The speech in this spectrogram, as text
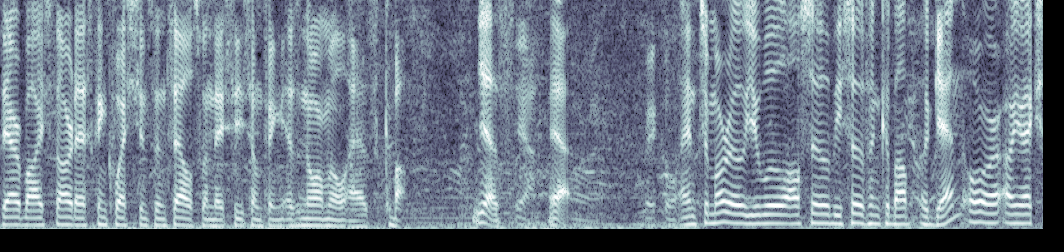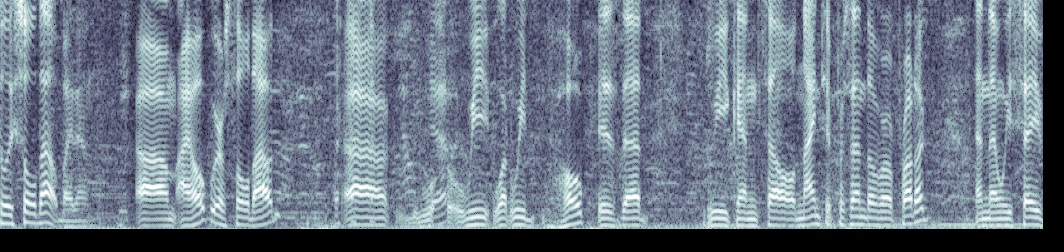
thereby start asking questions themselves when they see something as normal as kebab. yes Yeah. yeah. Very cool. And tomorrow you will also be serving kebab again, or are you actually sold out by then? Um, I hope we're sold out. Uh, w- Yeah. We what we hope is that we can sell 90% of our product, and then we save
